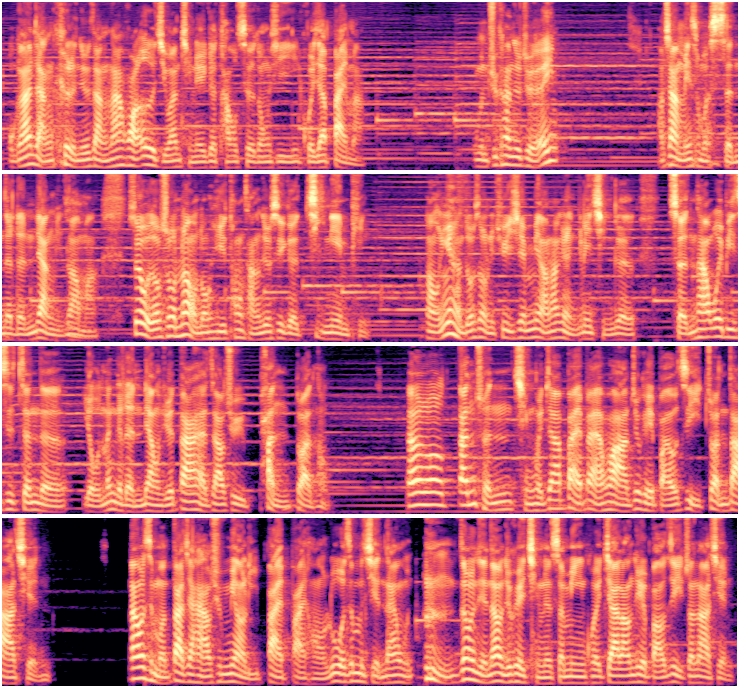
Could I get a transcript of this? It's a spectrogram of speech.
我跟他讲，客人就这样，他花了二十几万请了一个陶瓷的东西回家拜嘛。我们去看就觉得，哎，好像没什么神的能量，你知道吗？所以我就说，那种东西通常就是一个纪念品哦。因为很多时候你去一些庙，他可能给你请个神，他未必是真的有那个能量。我觉得大家还是要去判断哦。他说，单纯请回家拜拜的话，就可以保佑自己赚大钱。那为什么大家还要去庙里拜拜？哈，如果这么简单，我 这么简单，我就可以请了神明回家，然后就可以保自己赚大钱。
